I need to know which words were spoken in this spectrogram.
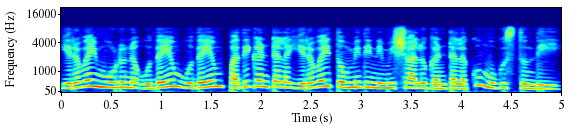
ఇరవై మూడున ఉదయం ఉదయం పది గంటల ఇరవై తొమ్మిది నిమిషాలు గంటలకు ముగుస్తుంది.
